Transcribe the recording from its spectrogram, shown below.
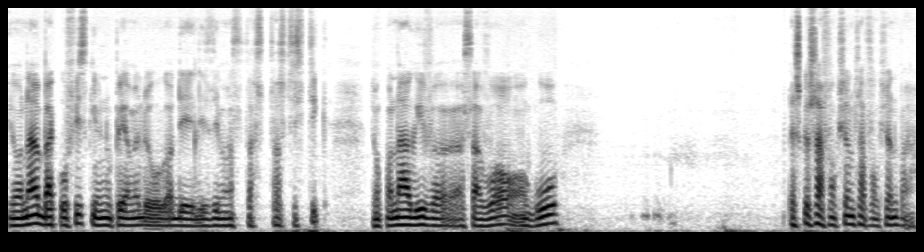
et on a un back-office qui nous permet de regarder les éléments statistiques. Donc on arrive à savoir, en gros, est-ce que ça fonctionne, ça fonctionne pas?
